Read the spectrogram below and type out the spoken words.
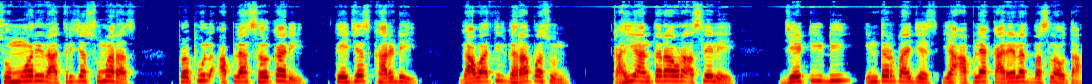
सोमवारी रात्रीच्या सुमारास प्रफुल आपल्या सहकारी तेजस खार्डी गावातील घरापासून काही अंतरावर असलेले जे टी डी इंटरप्रायजेस या आपल्या कार्यालयात बसला होता.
